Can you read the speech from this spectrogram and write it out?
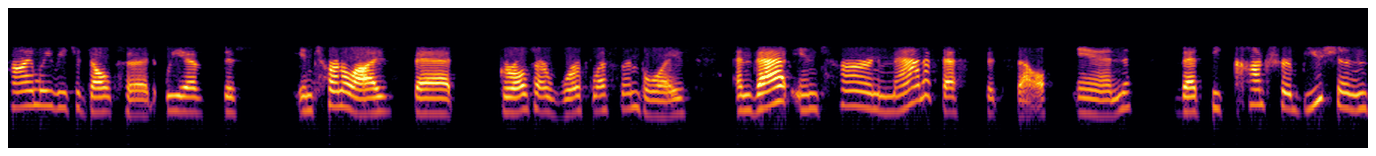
time we reach adulthood, we have this internalized that girls are worth less than boys, and that in turn manifests itself in that the contributions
